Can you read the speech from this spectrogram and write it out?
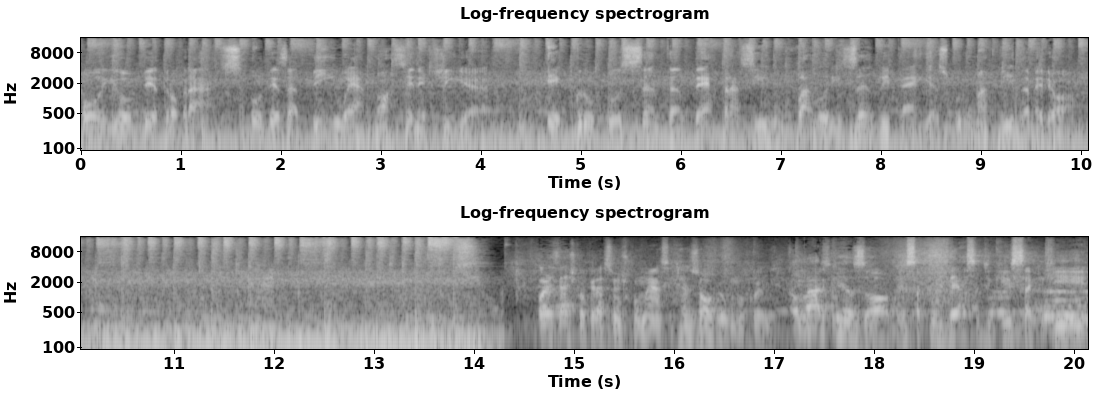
Apoio Petrobras. O desafio é a nossa energia. E Grupo Santander Brasil, valorizando ideias por uma vida melhor. Agora, você acha que operações como essa resolvem alguma coisa? Claro que resolve. Essa conversa de que isso aqui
